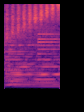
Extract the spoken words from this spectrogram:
Música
